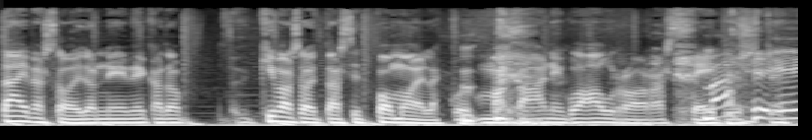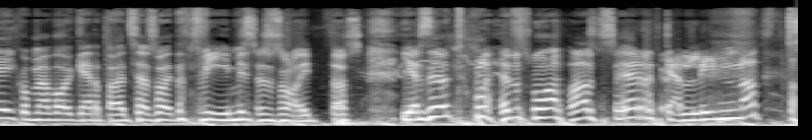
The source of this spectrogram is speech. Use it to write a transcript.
Päiväsoitto. Niin, niin kato, kiva soittaa sit pomoille, kun makaa niinku Aurorasta ei Mä, ei, kun mä voin kertoa, että sä soitat viimeisen soittos. Ja se tulee suoraan Sörkän linnasta.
